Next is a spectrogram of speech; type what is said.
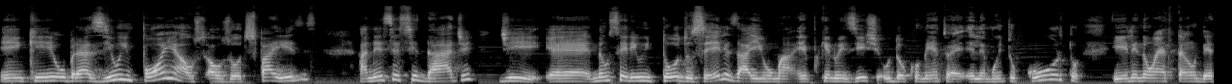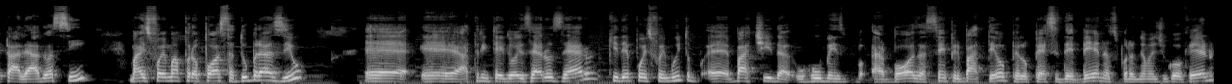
em que o Brasil impõe aos, aos outros países a necessidade de é, não seriam em todos eles aí uma é, porque não existe o documento é, ele é muito curto e ele não é tão detalhado assim mas foi uma proposta do Brasil é, é, a 3200, que depois foi muito é, batida. O Rubens Barbosa sempre bateu pelo PSDB nos programas de governo.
